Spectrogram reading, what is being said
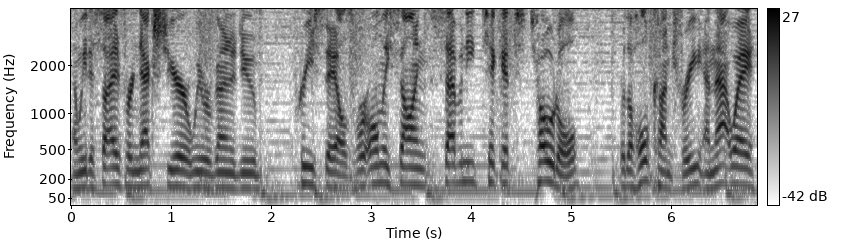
and we decided for next year we were going to do pre-sales. We're only selling 70 tickets total for the whole country, and that way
